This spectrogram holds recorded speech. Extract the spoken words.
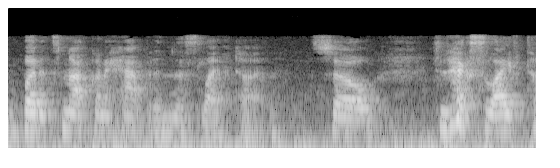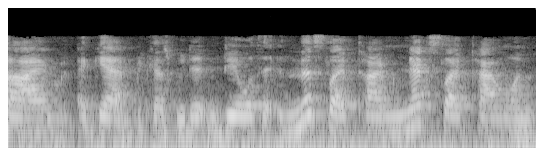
but it's not going to happen in this lifetime. So next lifetime again because we didn't deal with it in this lifetime next lifetime when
